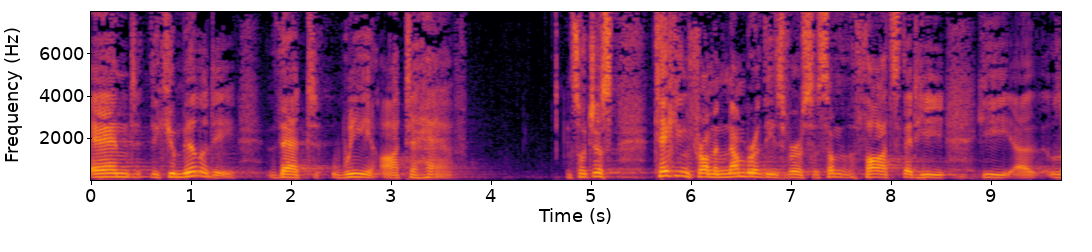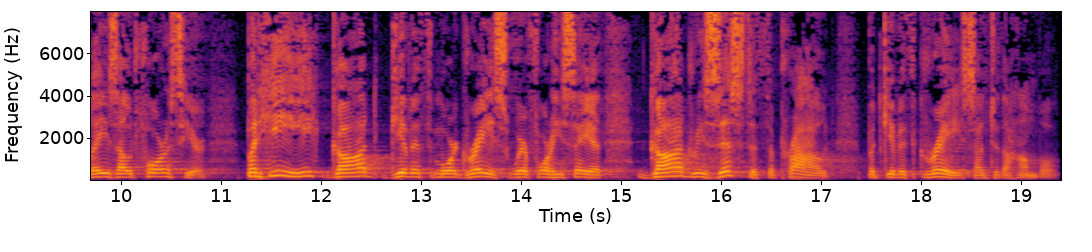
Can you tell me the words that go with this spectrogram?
and the humility that we ought to have. So just taking from a number of these verses, some of the thoughts that he, he uh, lays out for us here. But he, God, giveth more grace, wherefore he saith, God resisteth the proud, but giveth grace unto the humble.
